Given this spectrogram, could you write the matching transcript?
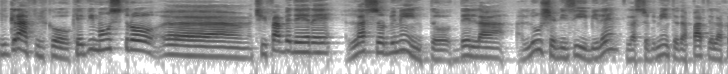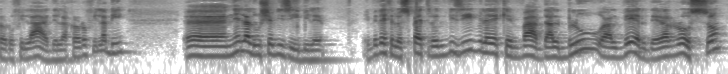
Il grafico che vi mostro eh, ci fa vedere l'assorbimento della luce visibile, l'assorbimento da parte della clorofilla A e della clorofilla B, eh, nella luce visibile. E vedete lo spettro del visibile che va dal blu al verde al rosso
